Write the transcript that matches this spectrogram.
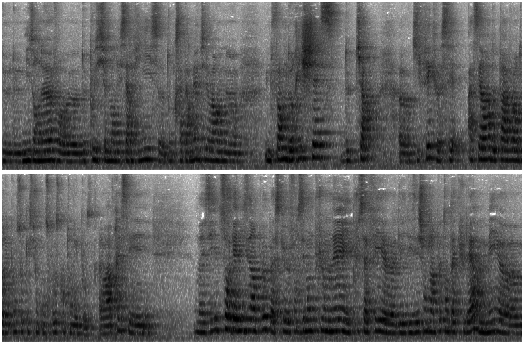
de, de mise en œuvre, de positionnement des services. Donc ça permet aussi d'avoir une, forme de richesse de cas euh, qui fait que c'est assez rare de ne pas avoir de réponse aux questions qu'on se pose quand on les pose. Alors après, c'est... On a essayé de s'organiser un peu parce que forcément plus on est et plus ça fait euh, des, échanges un peu tentaculaires, mais, euh,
